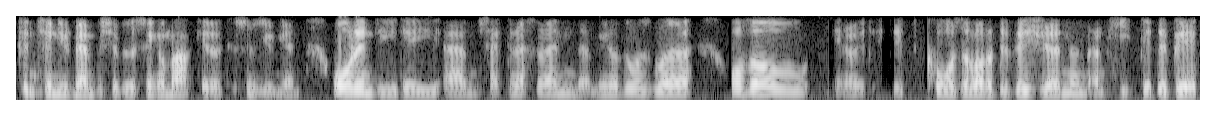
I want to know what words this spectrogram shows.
continued membership of the single market or customs union, or indeed a um, second referendum. You know, those were, although you know it, it caused a lot of division and, and heated debate,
